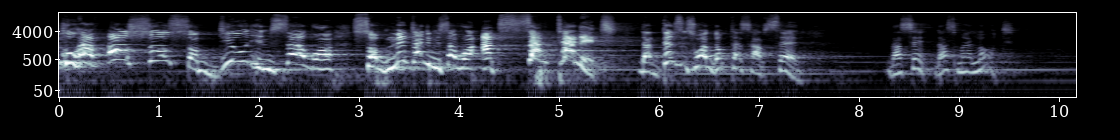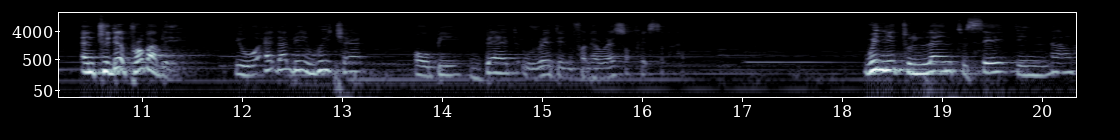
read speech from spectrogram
could have also subdued himself or submitted himself or accepted it that this is what doctors have said. That's it, that's my lot. And today, probably, he will either be in wheelchair or be bedridden for the rest of his life. We need to learn to say enough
